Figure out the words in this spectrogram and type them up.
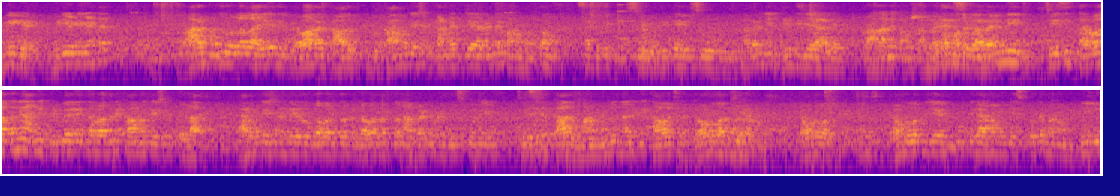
ఇమీడియట్ ఇమీడియట్ అంటే వారం పది రోజులలో అయ్యేది వ్యవహారం కాదు. ఇప్పుడు కాంపిటీషన్ కండక్ట్ చేయాలంటే మనం మొత్తం సర్టిఫికెట్స్ డీటెయిల్స్ అవన్నీ ప్రింట్ చేయాలి. ప్రాధాన్యత అంశాలు. అవన్నీ చేసిన తర్వాతనే అన్ని ప్రిపేర్ అయిన తర్వాతనే కాన్వకేషన్కి వెళ్ళాలి. కాన్వకేషన్ అంటే ఏదో గవర్నర్తో గవర్నర్తో అపాయింట్మెంట్ తీసుకొని చేసేది కాదు. మనం ముందు దానికి కావాల్సిన గ్రౌండ్ వర్క్ చేయాలి. గ్రౌండ్ వర్క్ గ్రౌండ్ వర్క్ చేయడం పూర్తిగా అనౌన్స్ చేసుకుంటే మనం పీయూ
